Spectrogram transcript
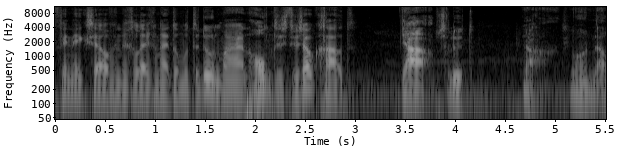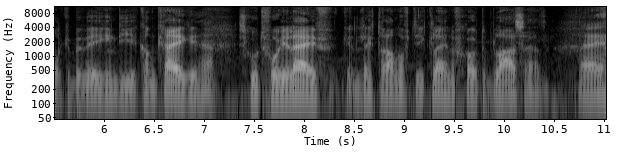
vind ik zelf, in de gelegenheid om het te doen. Maar een hond is dus ook goud. Ja, absoluut. Ja, gewoon elke beweging die je kan krijgen is goed voor je lijf. Het ligt eraan of die kleine of grote blaas hebt. Nee,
